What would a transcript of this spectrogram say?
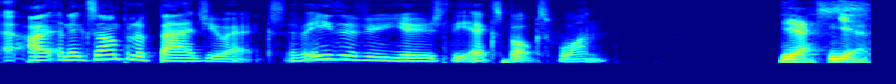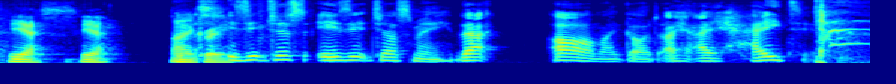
I, an example of bad UX. Have either of you used the Xbox One? yes. Yeah. Yes. Yeah. I agree. Is it just is it just me that? Oh my god, I, I hate it.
